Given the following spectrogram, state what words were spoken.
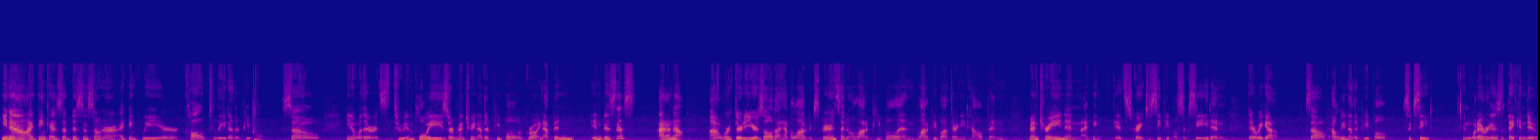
You know, I think as a business owner, I think we are called to lead other people. So, you know, whether it's through employees or mentoring other people growing up in in business, I don't know. Uh, we're 30 years old. I have a lot of experience. I know a lot of people, and a lot of people out there need help and mentoring. And I think it's great to see people succeed. And there we go. So, helping other people succeed in whatever it is Yeah. that they can do,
